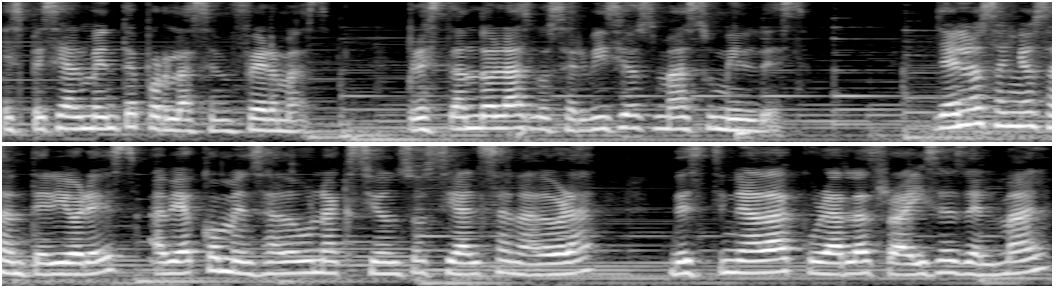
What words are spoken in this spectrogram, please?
especialmente por las enfermas, prestándolas los servicios más humildes. Ya en los años anteriores había comenzado una acción social sanadora destinada a curar las raíces del mal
